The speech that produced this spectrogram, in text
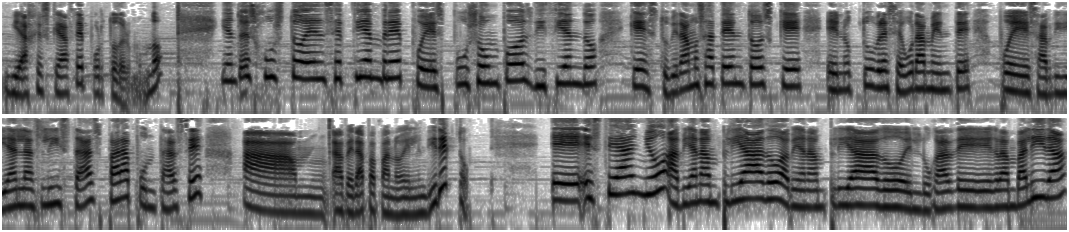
viajes que hace por todo el mundo. Y entonces justo en septiembre pues puso un post diciendo que estuviéramos atentos que en octubre seguramente pues abrirían las listas para apuntarse a, a ver a Papá Noel en directo. Eh, este año habían ampliado, habían ampliado en lugar de Gran Valida,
